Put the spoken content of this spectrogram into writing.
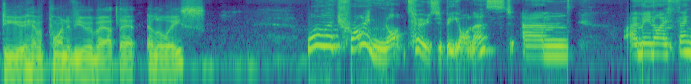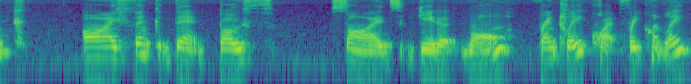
do you have a point of view about that, Eloise? Well, I try not to, to be honest. Um, I mean, I think I think that both sides get it wrong, frankly, quite frequently.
